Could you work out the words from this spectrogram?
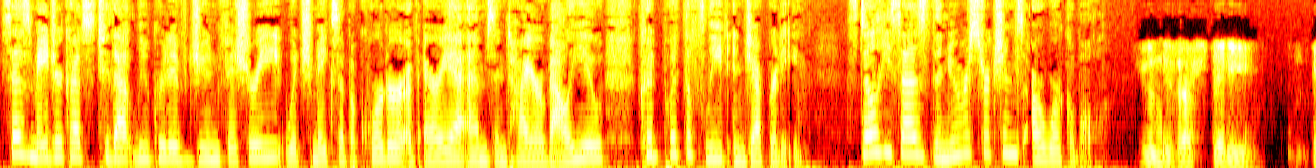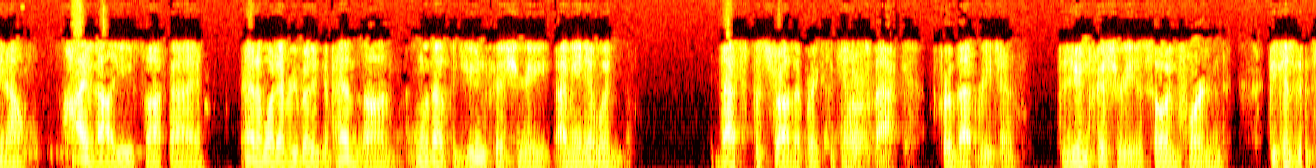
says major cuts to that lucrative June fishery, which makes up a quarter of Area M's entire value, could put the fleet in jeopardy. Still, he says the new restrictions are workable. June is our steady, you know, high value sockeye, kind of what everybody depends on. And without the June fishery, I mean, it would, that's the straw that breaks the camel's back for that region. The June fishery is so important because it's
